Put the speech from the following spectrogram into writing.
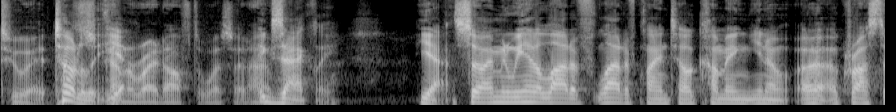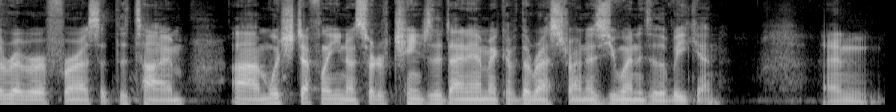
to it. Totally, kind yeah. of right off the West Side Highway. Exactly. Yeah. So I mean, we had a lot of lot of clientele coming, you know, uh, across the river for us at the time, um, which definitely you know sort of changed the dynamic of the restaurant as you went into the weekend. And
